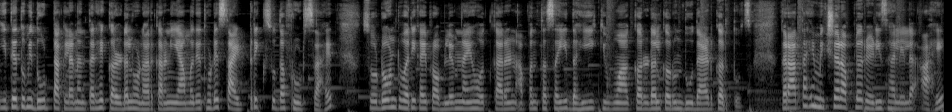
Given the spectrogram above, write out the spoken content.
इथे तुम्ही दूध टाकल्यानंतर हे कर्डल होणार कारण यामध्ये थोडे सायट्रिकसुद्धा फ्रूट्स आहेत. सो डोंट वरी काही प्रॉब्लेम नाही होत कारण आपण तसंही दही किंवा कर्डल करून दूध ॲड करतोच. तर आता हे मिक्सर आपलं रेडी झालेलं आहे.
